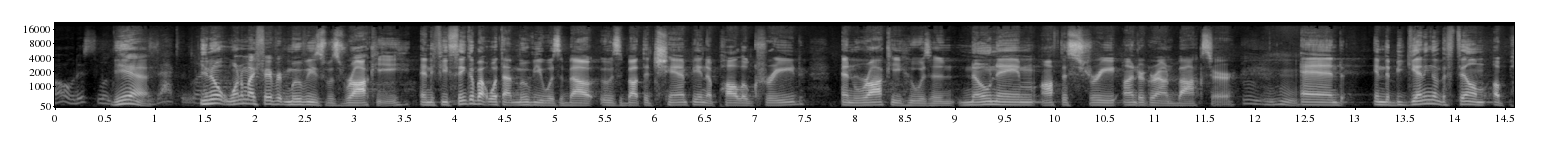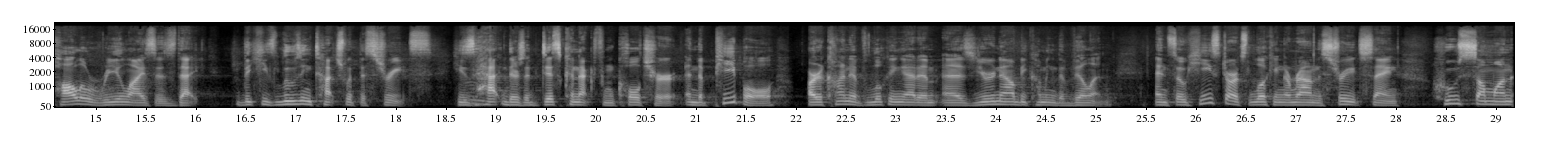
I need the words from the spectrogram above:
oh, this looks Yeah. exactly like You know, one of my favorite movies was Rocky. And if you think about what that movie was about, it was about the champion Apollo Creed and Rocky, who was a no name, off the street, underground boxer. Mm-hmm. And in the beginning of the film, Apollo realizes that the, he's losing touch with the streets. He's ha- there's a disconnect from culture, and the people are kind of looking at him as you're now becoming the villain. And so he starts looking around the streets saying, Who's someone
